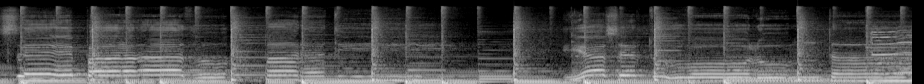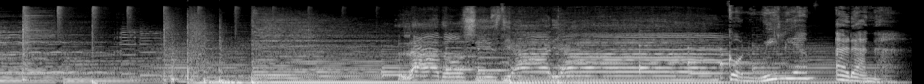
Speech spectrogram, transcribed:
separado para ti y hacer tu voluntad. La dosis diaria con William Arana.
